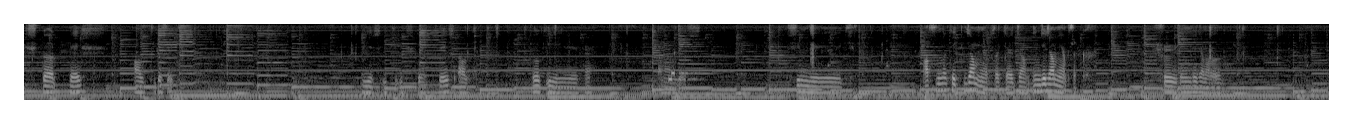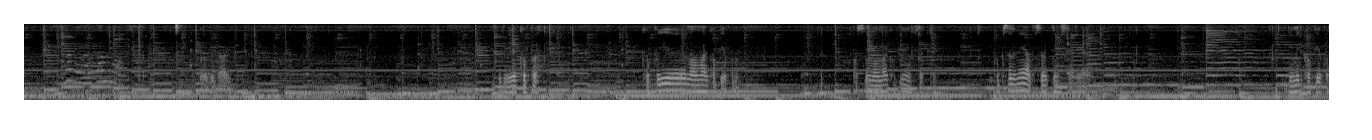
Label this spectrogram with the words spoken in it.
Yine. 3, 4, 5, 6, 7, 8. 1, 2, 3, 4, 5, 6. Çok iyi. Tamamdır. Şimdi aslında tekli cam yapsak ya cam? İnce cam yapsak. Şöyle ince cam alalım. Şöyle gayet. Şuraya kapı.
